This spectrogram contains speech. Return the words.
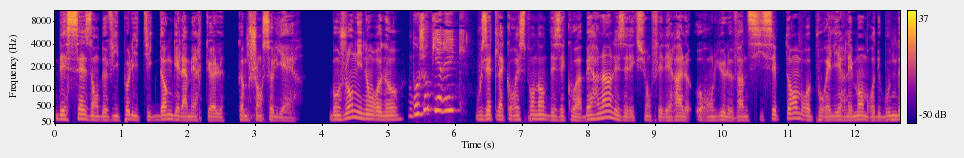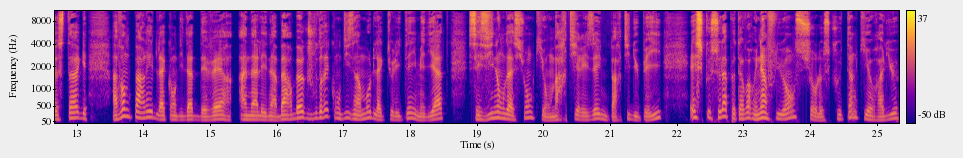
des 16 ans de vie politique d'Angela Merkel comme chancelière. Bonjour Ninon Renaud. Bonjour Pierrick. Vous êtes la correspondante des échos à Berlin. Les élections fédérales auront lieu le 26 septembre pour élire les membres du Bundestag. Avant de parler de la candidate des Verts, Annalena Baerbock, je voudrais qu'on dise un mot de l'actualité immédiate, ces inondations qui ont martyrisé une partie du pays. Est-ce que cela peut avoir une influence sur le scrutin qui aura lieu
